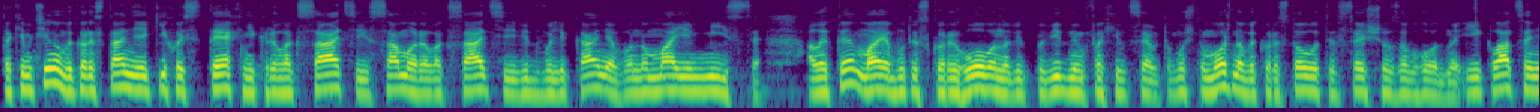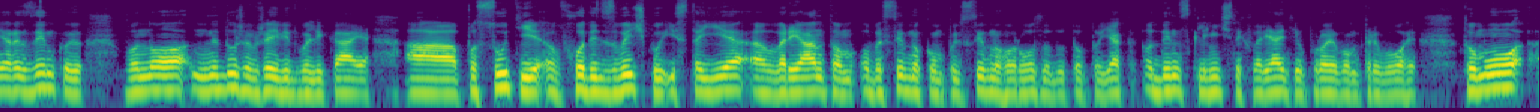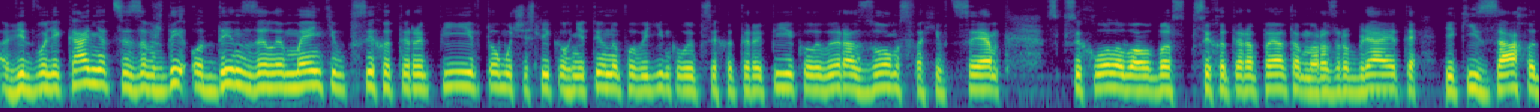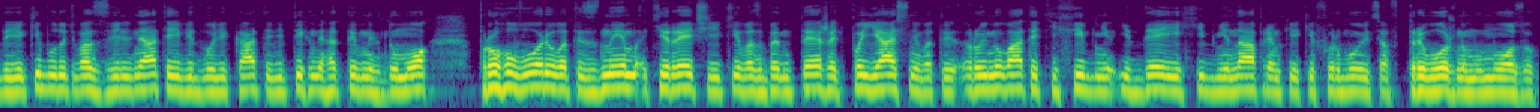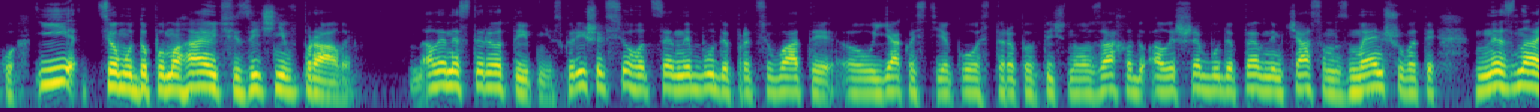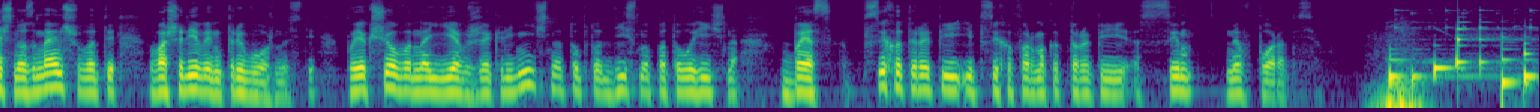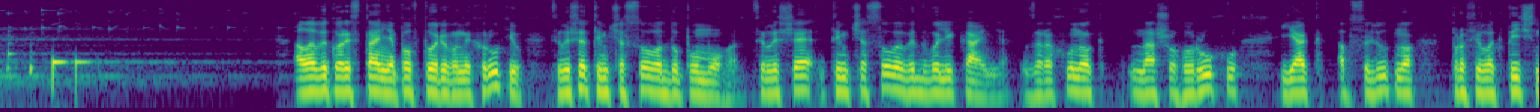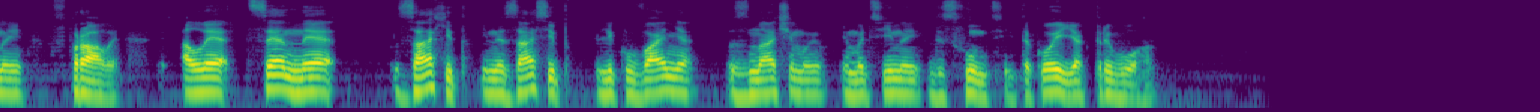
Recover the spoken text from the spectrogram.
Таким чином, використання якихось технік релаксації, саморелаксації, відволікання, воно має місце, але те має бути скориговано відповідним фахівцем, тому що можна використовувати все, що завгодно. І клацання резинкою воно не дуже вже й відволікає, а по суті входить в звичку і стає е, варіантом обесивно-компульсивного розладу, тобто як один з клінічних варіантів проявом тривоги. Тому відволікання це завжди один з елементів психотерапії, в тому числі когнітивно-поведінкової психотерапії, коли ви разом з фахівцем, з психологом або з психотерапевтом розробляєте якісь заходи, які будуть вас звільняти і відволікати від тих негативних думок, проговорювати з ним ті речі, які вас бентежать, пояснювати, руйнувати ті хибні ідеї, хибні напрямки, які формуються в тривожному мозоку, і цьому допомагають фізичні вправи. Але не стереотипні. Скоріше всього, це не буде працювати е, у якості якогось терапевтичного заходу, а лише буде певним часом зменшувати, незначно зменшувати ваш рівень тривожності. Бо якщо вона є вже клінічна, тобто дійсно патологічна, без психотерапії і психофармакотерапії з цим не впоратися. Але використання повторюваних рухів це лише тимчасова допомога, це лише тимчасове відволікання за рахунок нашого руху як абсолютно профілактичної вправи. Але це не захід і не засіб лікування значимої емоційної дисфункції, такої як тривога.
